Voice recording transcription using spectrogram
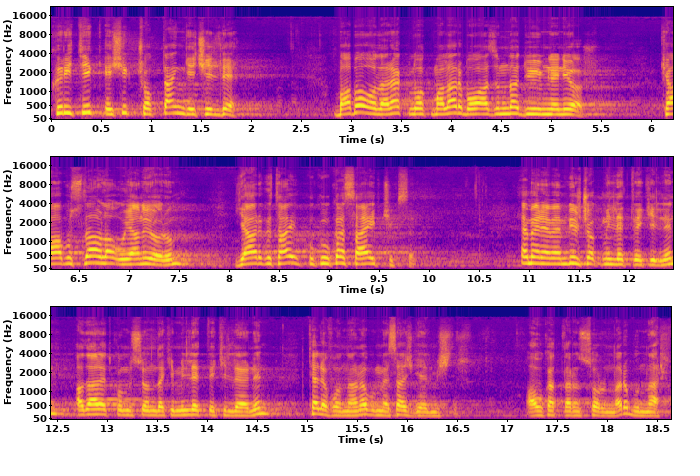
Kritik eşik çoktan geçildi. Baba olarak lokmalar boğazımda düğümleniyor. Kabuslarla uyanıyorum. Yargıtay hukuka sahip çıksın. Hemen hemen birçok milletvekilinin, Adalet Komisyonu'ndaki milletvekillerinin telefonlarına bu mesaj gelmiştir. Avukatların sorunları bunlar.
